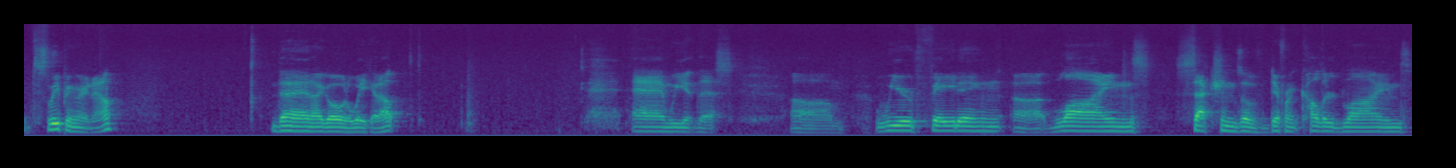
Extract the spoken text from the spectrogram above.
it's sleeping right now, then I go to wake it up, and we get this um, weird fading uh, lines, sections of different colored lines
